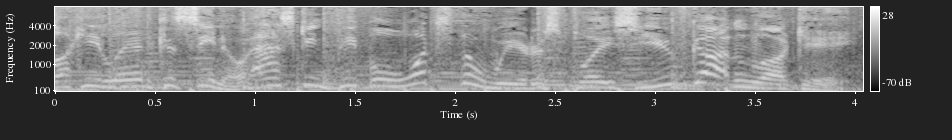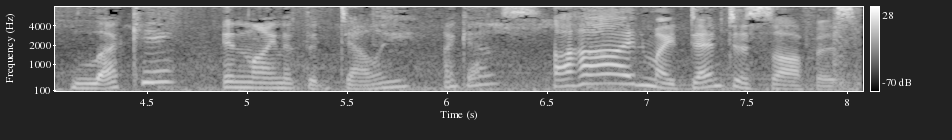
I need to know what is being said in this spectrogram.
Lucky Land Casino asking people what's the weirdest place you've gotten lucky? Lucky? In line at the deli, I guess? Aha, in my dentist's office.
